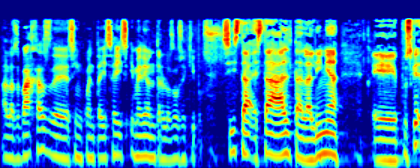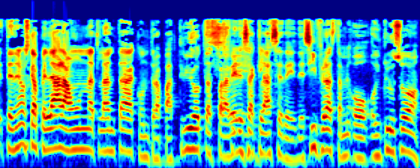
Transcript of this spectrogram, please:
a las bajas de 56 y medio entre los dos equipos. Sí, está, está alta la línea. Eh, pues que tendremos que apelar a un Atlanta contra Patriotas para Sí. ver esa clase de, de cifras también, o, o incluso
